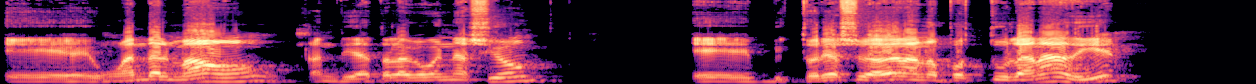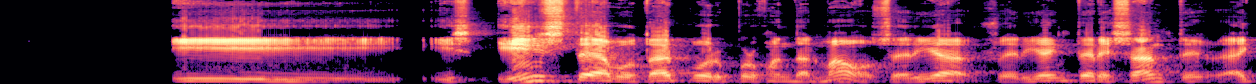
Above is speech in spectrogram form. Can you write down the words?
eh, Juan Dalmao, candidato a la gobernación, eh, Victoria Ciudadana no postula a nadie, y, inste a votar por, por Juan Dalmao. Sería, sería interesante. Hay,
